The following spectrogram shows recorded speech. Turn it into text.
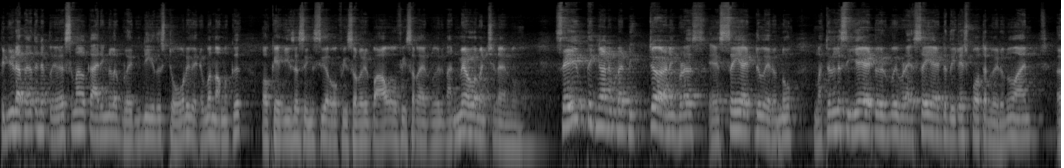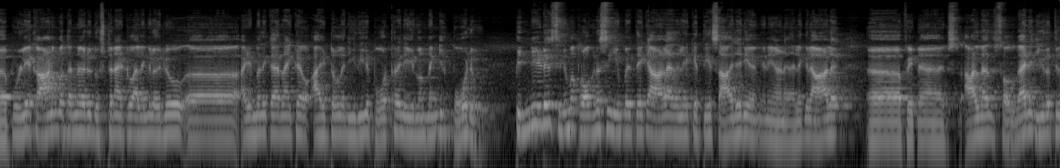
പിന്നീട് അദ്ദേഹത്തിന്റെ പേഴ്സണൽ കാര്യങ്ങൾ ബ്ലെൻഡ് ചെയ്ത് സ്റ്റോറി വരുമ്പോൾ നമുക്ക് okay is a sincere officer ഒരു പാവ ഓഫീസറായിരുന്നു ഒരു നന്മയുള്ള മനുഷ്യനായിരുന്നു. സെയിം തിങ് ആണ് ഇവിടെ ഡിറ്റോ ആണ്. ഇവിടെ എസ് ഐ ആയിട്ട് വരുന്നു. മറ്റതിൽ സി ഐ ആയിട്ട് വരുമ്പോൾ ഇവിടെ എസ് ഐ ആയിട്ട് ദിലേഷ് പോത്തൻ വരുന്നു. ആൻഡ് പുള്ളിയെ കാണുമ്പോൾ തന്നെ ഒരു ദുഷ്ടനായിട്ടോ അല്ലെങ്കിൽ ഒരു അഴിമതിക്കാരനായിട്ട് ആയിട്ടുള്ള രീതിയിൽ പോർട്രേ ചെയ്യുന്നുണ്ടെങ്കിൽ പോലും പിന്നീട് സിനിമ പ്രോഗ്രസ് ചെയ്യുമ്പോഴത്തേക്ക് ആളെ അതിലേക്ക് എത്തിയ സാഹചര്യം എങ്ങനെയാണ്? അല്ലെങ്കിൽ ആൾ പിന്നെ ആളുടെ സ്വകാര്യ ജീവിതത്തിൽ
